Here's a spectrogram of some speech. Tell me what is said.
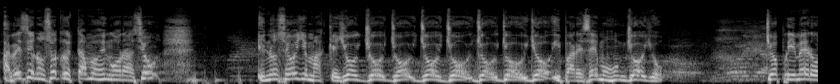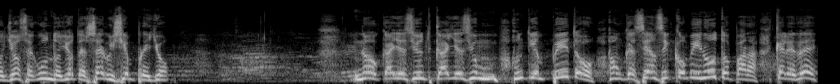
A veces nosotros estamos en oración y no se oye más que yo, yo, yo, yo, yo, yo, yo, yo, y parecemos un yo-yo. Yo primero, yo segundo, yo tercero y siempre yo. No, cállese, un, cállese un, un, tiempito, aunque sean cinco minutos, para que le dé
